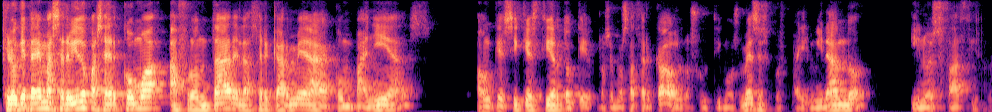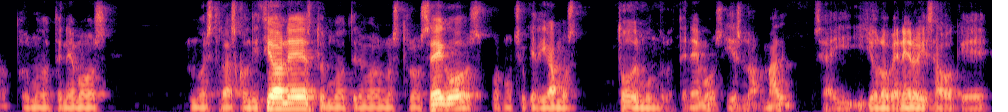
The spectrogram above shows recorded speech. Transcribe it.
Creo que también me ha servido para saber cómo afrontar el acercarme a compañías, aunque sí que es cierto que nos hemos acercado en los últimos meses pues, para ir mirando y no es fácil. Todo el mundo tenemos nuestras condiciones, todo el mundo tenemos nuestros egos, por mucho que digamos, todo el mundo lo tenemos y es normal. O sea, y, y yo lo venero y es algo que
